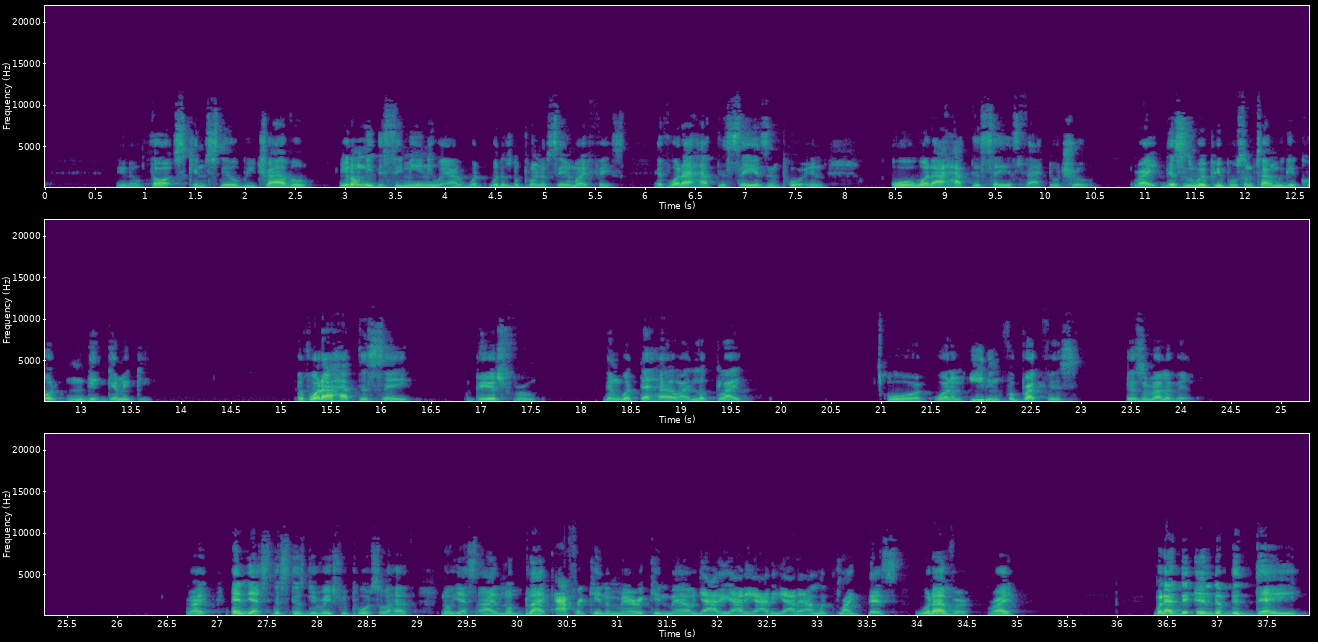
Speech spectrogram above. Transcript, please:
you know, thoughts can still be traveled. You don't need to see me anyway. I, what what is the point of seeing my face if what I have to say is important? or what I have to say is fact or true, right? This is where people sometimes we get caught and get gimmicky. If what I have to say bears fruit, then what the hell I look like or what I'm eating for breakfast is irrelevant, right? And yes, this is the race report, so I have no. Yes, I'm a black African American male. Yada yada yada yada. I look like this, whatever, right? But at the end of the day,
